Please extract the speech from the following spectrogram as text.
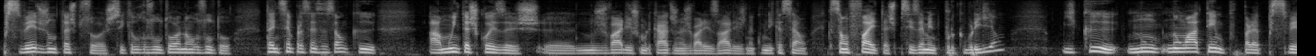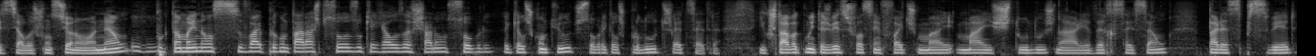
perceber junto das pessoas se aquilo resultou ou não resultou. Tenho sempre a sensação que há muitas coisas uh, nos vários mercados, nas várias áreas, na comunicação, que são feitas precisamente porque brilham e que não, não há tempo para perceber se elas funcionam ou não, uhum. porque também não se vai perguntar às pessoas o que é que elas acharam sobre aqueles conteúdos, sobre aqueles produtos, etc. E gostava que muitas vezes fossem feitos mais, mais estudos na área da recepção para se perceber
